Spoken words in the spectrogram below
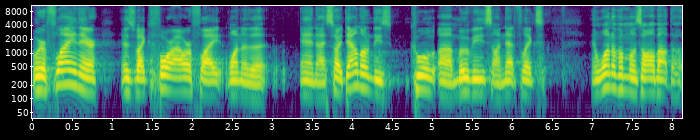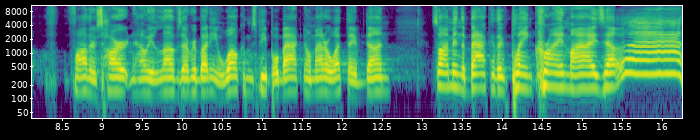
We were flying there. It was like four hour flight, one of the, and I, so I downloaded these cool uh, movies on Netflix. And one of them was all about the Father's heart and how he loves everybody. He welcomes people back no matter what they've done. So I'm in the back of the plane crying my eyes out. Ah,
